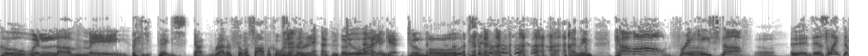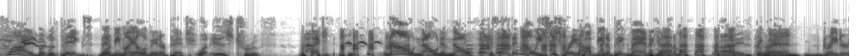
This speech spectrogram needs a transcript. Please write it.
Who will love me? Pigs got rather philosophical in a hurry. Do I get to vote? I mean, come on, freaky oh. stuff. It- It's like the fly, but with pigs. That'd be my elevator pitch. What is truth? Right? no, no, no. It's not that. No, he's just worried about being a pig man, a animal. Right. Pig man. Greater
